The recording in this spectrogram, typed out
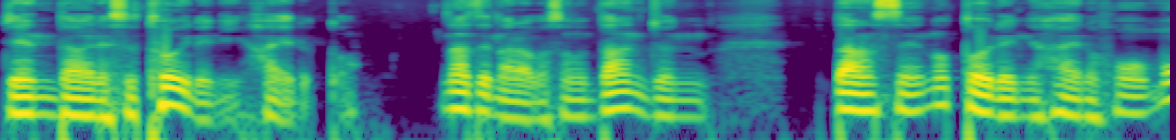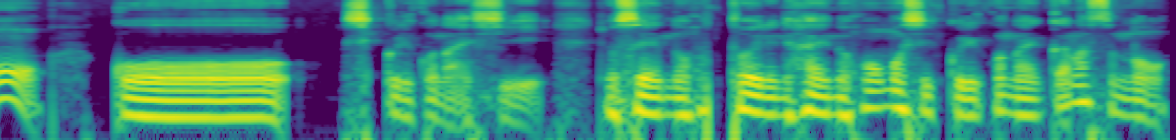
ジェンダーレストイレに入ると。なぜならば、その男女、男性のトイレに入る方も、こう、しっくりこないし、女性のトイレに入る方もしっくりこないから、その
